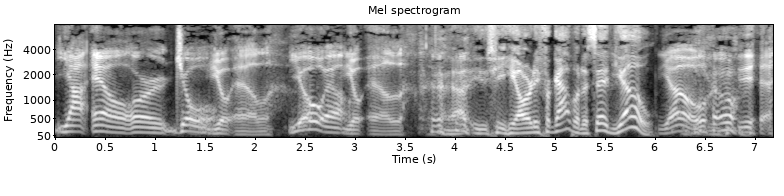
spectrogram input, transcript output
Yael or Joel? Yoel. Yoel. Yoel. Uh, you see, he already forgot what it said. Yo. Yo. Yeah.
